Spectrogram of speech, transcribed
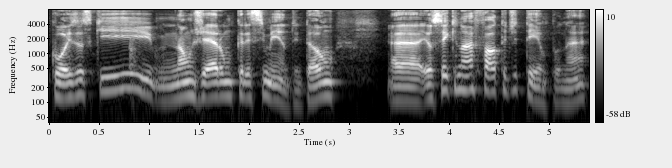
coisas que não geram crescimento. Então, uh, eu sei que não é falta de tempo, né?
